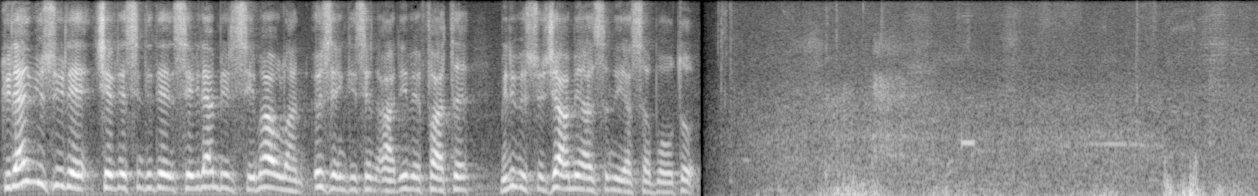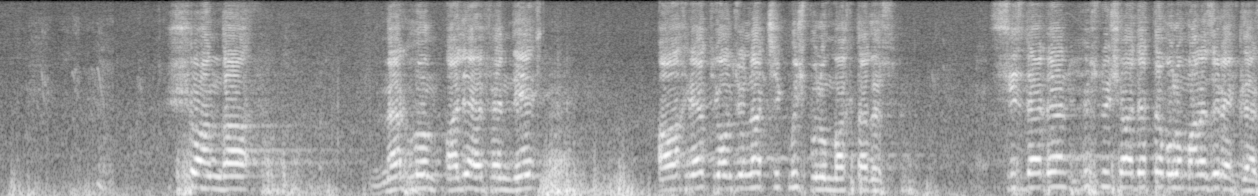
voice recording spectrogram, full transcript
Gülen yüzüyle çevresinde de sevilen bir sima olan Özengiz'in ani vefatı minibüsçü camiasını yasa boğdu. Şu anda merhum Ali Efendi ahiret yolculuğuna çıkmış bulunmaktadır. Sizlerden hüsnü şehadette bulunmanızı bekler.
